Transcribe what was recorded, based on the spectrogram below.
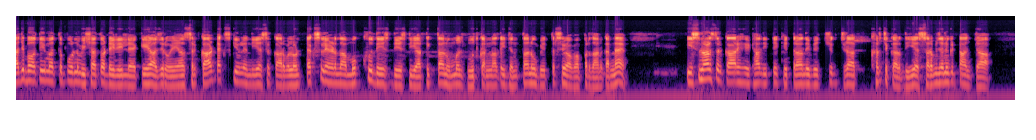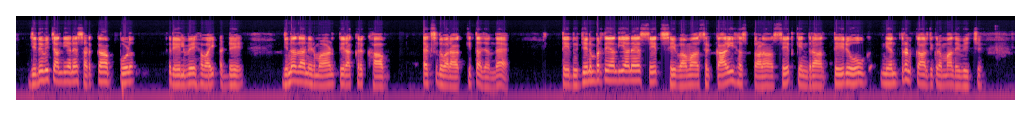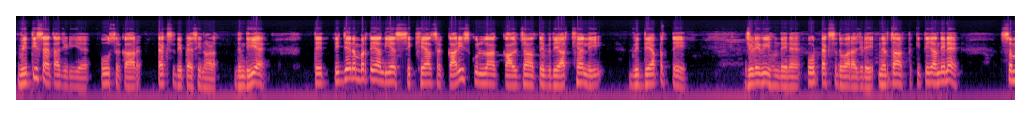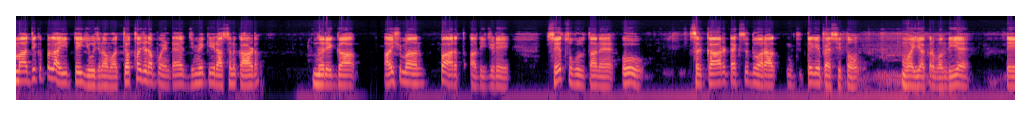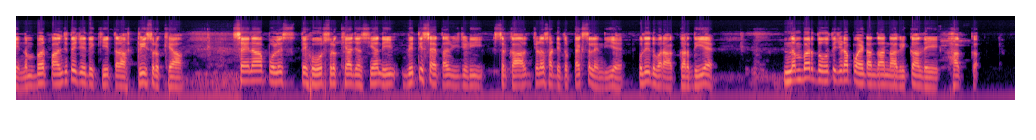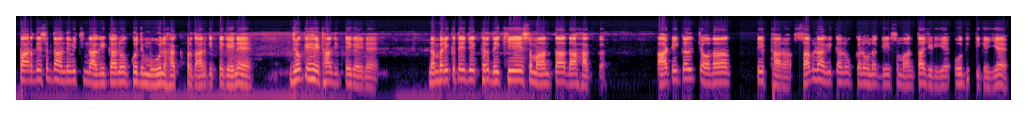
ਅੱਜ ਬਹੁਤ ਹੀ ਮਹੱਤਵਪੂਰਨ ਵਿਸ਼ਾ ਤੁਹਾਡੇ ਲਈ ਲੈ ਕੇ ਹਾਜ਼ਰ ਹੋਏ ਹਾਂ। ਸਰਕਾਰ ਟੈਕਸ ਕਿਉਂ ਲੈਂਦੀ ਹੈ? ਸਰਕਾਰ ਵੱਲੋਂ ਟੈਕਸ ਲੈਣ ਦਾ ਮੁੱਖ ਉਦੇਸ਼ ਦੇਸ਼ ਦੀ ਆਰਥਿਕਤਾ ਨੂੰ ਮਜ਼ਬੂਤ ਕਰਨਾ ਤੇ ਜਨਤਾ ਨੂੰ ਬਿਹਤਰ ਸੇਵਾਵਾਂ ਪ੍ਰਦਾਨ ਕਰਨਾ ਹੈ। ਇਸ ਨਾਲ ਸਰਕਾਰ ਹੇਠਾਂ ਦਿੱਤੇ ਖੇਤਰਾਂ ਦੇ ਵਿੱਚ ਜਿਹੜਾ ਖਰਚ ਕਰਦੀ ਹੈ, ਸਰਵਜਨਿਕ ਢਾਂਚਾ, ਜਿਹਦੇ ਵਿੱਚ ਆਉਂਦੀਆਂ ਨੇ ਸੜਕਾਂ, ਪੁਲ, ਰੇਲਵੇ, ਹਵਾਈ ਅੱਡੇ, ਜਿਨ੍ਹਾਂ ਦਾ ਨਿਰਮਾਣ ਤੇ ਰੱਖ ਰਖਾਵ ਟੈਕਸ ਦੁਆਰਾ ਕੀਤਾ ਜਾਂਦਾ ਹੈ। ਤੇ ਦੂਜੇ ਨੰਬਰ ਤੇ ਆਉਂਦੀਆਂ ਨੇ ਸਿਹਤ ਸੇਵਾਵਾਂ, ਸਰਕਾਰੀ ਹਸਪਤਾਲਾਂ, ਸਿਹਤ ਕੇਂਦਰਾਂ ਤੇ ਰੋਗ ਨਿਯੰਤਰਣ ਕਾਰਜਕ੍ਰਮਾਂ ਦੇ ਵਿੱਚ ਵਿੱਤੀ ਸਹਾਇਤਾ ਜਿਹੜੀ ਹੈ, ਉਹ ਸਰਕਾਰ ਟੈਕਸ ਦੇ ਪੈਸੇ ਨਾਲ ਦਿੰਦੀ ਹੈ। ਤੇ ਤੀਜੇ ਨੰਬਰ ਤੇ ਆਉਂਦੀ ਹੈ ਸਿੱਖਿਆ। ਸਰਕਾਰੀ ਸਕੂਲਾਂ, ਕਾਲਜਾਂ ਤੇ ਵਿਦਿਆਰਥੀਆਂ ਲਈ ਵਿਦਿਆ ਭੱਤੇ ਜਿਹੜੇ ਵੀ ਹੁੰਦੇ ਨੇ, ਉਹ ਟੈਕਸ ਦੁਆਰਾ ਜਿਹੜੇ ਨਿਰਧਾਰਤ ਕੀਤੇ ਜਾਂਦੇ ਨੇ। ਸਮਾਜਿਕ ਭਲਾਈ ਤੇ ਯੋਜਨਾਵਾਂ। ਚੌਥਾ ਜਿਹੜਾ ਪੁਆਇੰਟ ਹੈ, ਜਿਵੇਂ ਕਿ ਰਾਸ਼ਨ ਕਾਰਡ, ਨਰੇਗਾ, ਆਯੁਸ਼ਮਾਨ ਭਾਰਤ ਆਦਿ ਜਿਹੜੇ ਸਿਹਤ ਸਹੂਲਤਾਂ ਨੇ, ਉਹ ਸਰਕਾਰ ਟੈਕਸ ਦੁਆਰਾ ਦਿੱਤੇ ਗਏ ਪੈਸੇ ਤੋਂ ਮੁਹੱਈਆ ਕਰਵਾਉਂਦੀ ਹੈ। ਤੇ ਨੰਬਰ 5 ਤੇ ਜੇ ਦੇਖੀਏ ਤਾਂ ਰਾਸ਼ਟਰੀ ਸੁਰੱਖਿਆ, ਸੈਨਾ, ਪੁਲਿਸ ਤੇ ਹੋਰ ਸੁਰੱਖਿਆ ਏਜੰਸੀਆਂ ਦੀ ਵਿੱਤੀ ਸਹਾਇਤਾ ਵੀ ਜਿਹੜੀ ਸਰਕਾਰ ਜਿਹੜਾ ਸਾਡੇ ਤੋਂ ਟੈਕਸ ਲੈਂਦੀ ਹੈ, ਉਹਦੇ ਦੁਆਰਾ ਕਰਦੀ ਹੈ। ਨੰਬਰ 2 ਤੇ ਜਿਹੜਾ ਪੁਆਇੰਟ ਆਂਦਾ ਨਾਗਰਿਕਾਂ ਦੇ ਹੱਕ, ਭਾਰਤ ਦੇ ਸੰਵਿਧਾਨ ਦੇ ਵਿੱਚ ਨਾਗਰਿਕਾਂ ਨੂੰ ਕੁਝ ਮੂਲ ਹੱਕ ਪ੍ਰਦਾਨ ਕੀਤੇ ਗਏ ਨੇ, ਜੋ ਕਿ ਹੇਠਾਂ ਦਿੱਤੇ ਗਏ ਨੇ। ਨੰਬਰ 1 ਤੇ ਜੇਕਰ ਦੇਖੀਏ ਸਮਾਨਤਾ ਦਾ ਹੱਕ ਆਰਟੀਕਲ 14 ਤੇ 18 ਸਭ ਨਾਗਰਿਕਾਂ ਨੂੰ ਕਾਨੂੰਨ ਅੱਗੇ ਸਮਾਨਤਾ ਜਿਹੜੀ ਹੈ ਉਹ ਦਿੱਤੀ ਗਈ ਹੈ।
